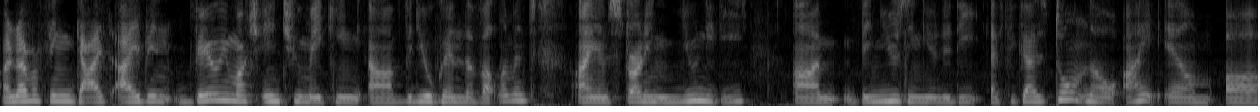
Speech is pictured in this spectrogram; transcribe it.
Another thing, guys, I've been very much into making uh, video game development. I am starting Unity I'm been using Unity. If you guys don't know, I am uh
